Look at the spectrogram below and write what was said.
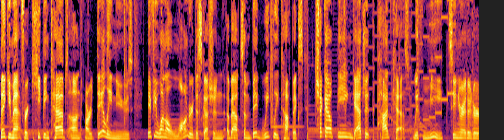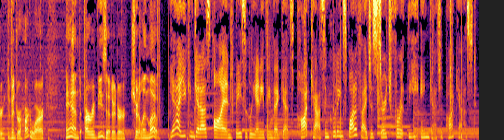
Matt, for keeping tabs on our daily news. If you want a longer discussion about some big weekly topics, check out the Engadget podcast with me, senior editor Devindra Hardawar, and our reviews editor, Cherlynn Low. Yeah, you can get us on basically anything that gets podcasts, including Spotify. Just search for the Engadget podcast.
